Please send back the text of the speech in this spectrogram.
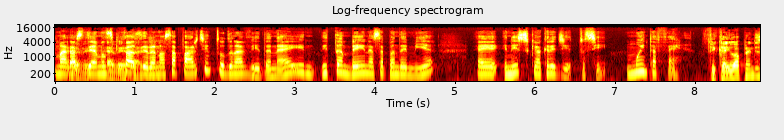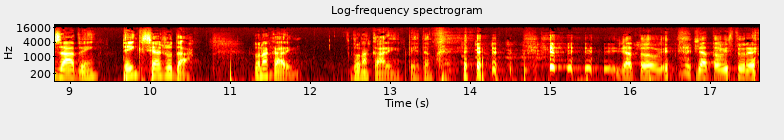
mas nós é, temos é que fazer a nossa parte em tudo na vida, né? E, e também nessa pandemia, é nisso que eu acredito, assim, muita fé. Fica aí o aprendizado, hein? Tem que se ajudar. Dona Karen, Dona Karen, perdão. já tô, já tô misturando.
